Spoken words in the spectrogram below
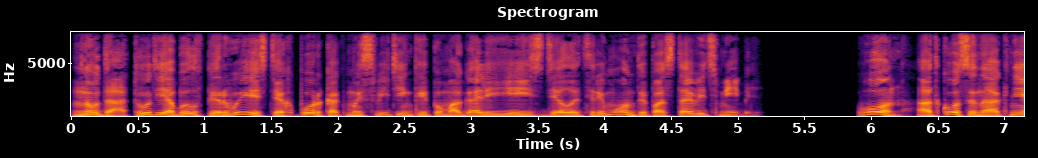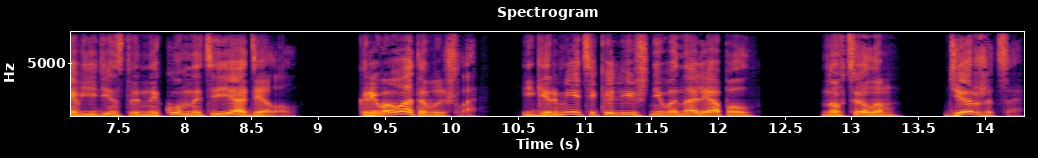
Ну да, тут я был впервые с тех пор, как мы с Витенькой помогали ей сделать ремонт и поставить мебель. Вон, откосы на окне в единственной комнате я делал. Кривовато вышло, и герметика лишнего наляпал. Но в целом держится,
